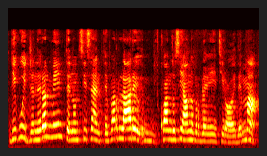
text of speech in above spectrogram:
di cui generalmente non si sente parlare mm, quando si hanno problemi di tiroide, ma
